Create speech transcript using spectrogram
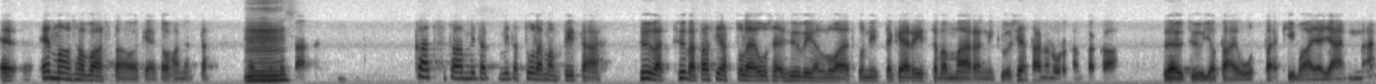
e, en mä osaa vastaa oikein tuohon, että, mm. että tota, katsotaan mitä, mitä tuleman pitää. Hyvät, hyvät asiat tulee usein hyvien luo, että kun niitä tekee riittävän määrän, niin kyllä sieltä aina nurkan takaa löytyy jotain uutta ja kivaa ja jännää.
